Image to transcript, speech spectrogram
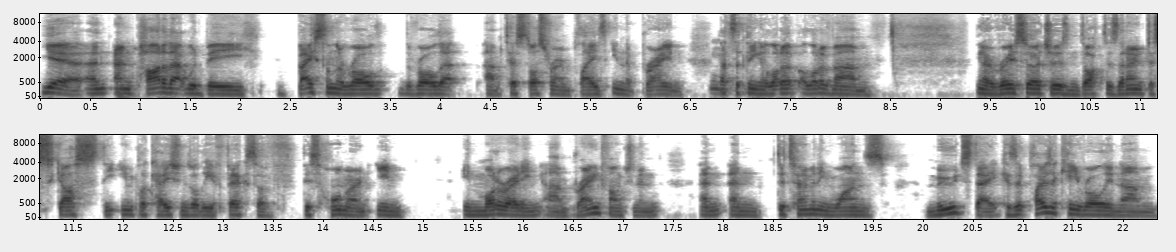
Yeah, and and part of that would be based on the role the role that um, testosterone plays in the brain. Mm. That's the thing. A lot of a lot of um, you know researchers and doctors they don't discuss the implications or the effects of this hormone in in moderating um, brain function and and and determining one's mood state because it plays a key role in um,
